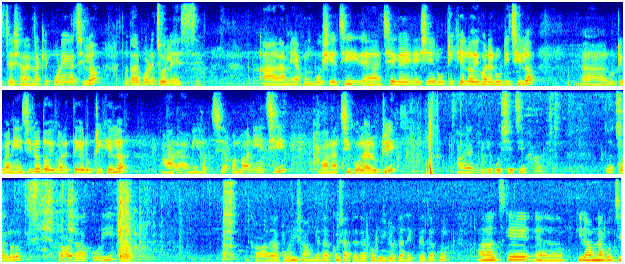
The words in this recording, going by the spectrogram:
স্টেশনে নাকি পড়ে গেছিল, তো তারপরে চলে এসছে। আর আমি এখন বসিয়েছি ছেলে এসে রুটি খেলো, ওই ঘরে রুটি ছিল রুটি বানিয়েছিল, তো ওই ঘরের থেকে রুটি খেলো। আর আমি হচ্ছে এখন বানিয়েছি, বানাচ্ছি গোলা রুটি। আর একদিকে বসিয়েছি ভাত। তো চলো, খাওয়া দাওয়া করি। খাওয়া দাওয়া করি, সঙ্গে থাকো, সাথে থাকো, ভিডিওটা দেখতে থাকো। আর আজকে কি রান্না করছি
